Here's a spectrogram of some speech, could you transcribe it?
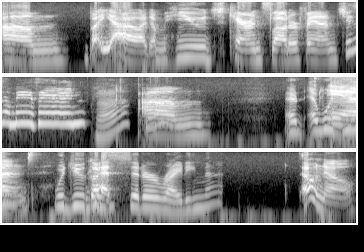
Um, but yeah, like I'm a huge Karin Slaughter fan. She's amazing. Okay. Um, and and would and you would you Go ahead. consider writing that? oh no,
